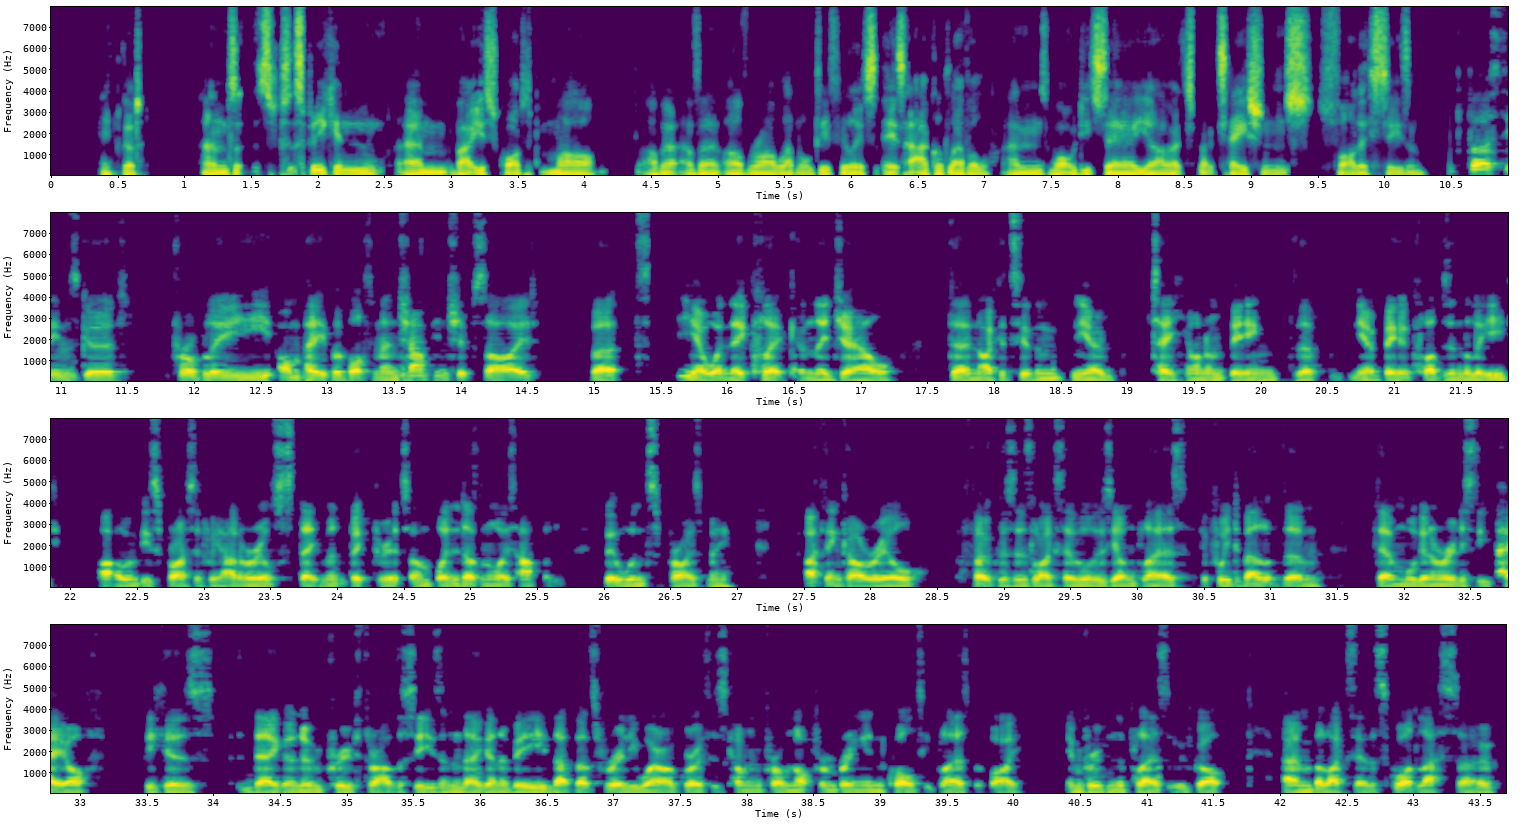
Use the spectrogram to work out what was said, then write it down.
Good. And speaking um, about your squad more of, a, of an overall level, do you feel it's, it's at a good level? And what would you say are your expectations for this season? First team's good, probably on paper bottom end championship side, but you know when they click and they gel, then I could see them you know taking on and being the you know bigger clubs in the league. I wouldn't be surprised if we had a real statement victory at some point. It doesn't always happen, but it wouldn't surprise me. I think our real focus is, like I said, all these young players. If we develop them, then we're going to really see payoff because they're going to improve throughout the season. They're going to be that. That's really where our growth is coming from, not from bringing in quality players, but by improving the players that we've got. Um, but like I said, the squad less so.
